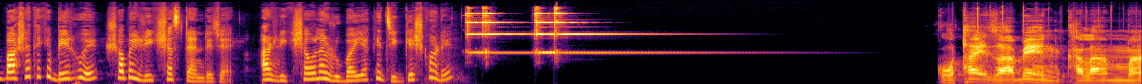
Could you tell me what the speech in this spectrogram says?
বাসা থেকে বের হয়ে সবাই রিক্সা স্ট্যান্ডে যায় আর রিক্সাওয়ালা রুবাইয়াকে জিজ্ঞেস করে কোথায় যাবেন খালাম্মা?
